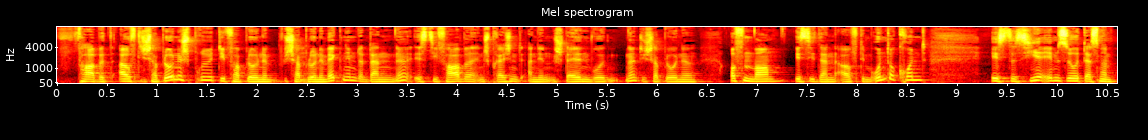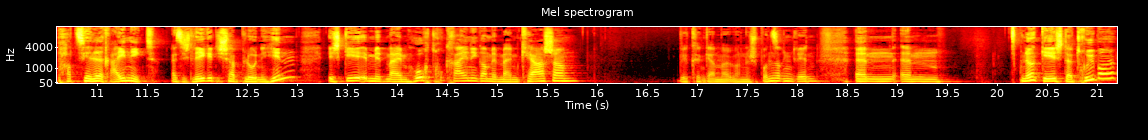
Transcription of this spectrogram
Farbe auf die Schablone sprüht, die Schablone, Schablone wegnimmt und dann ne, ist die Farbe entsprechend an den Stellen, wo ne, die Schablone offen war, ist sie dann auf dem Untergrund ist es hier eben so, dass man partiell reinigt. Also ich lege die Schablone hin, ich gehe mit meinem Hochdruckreiniger, mit meinem Kerscher wir können gerne mal über eine Sponsoring reden, ähm, ähm, ne, gehe ich da drüber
